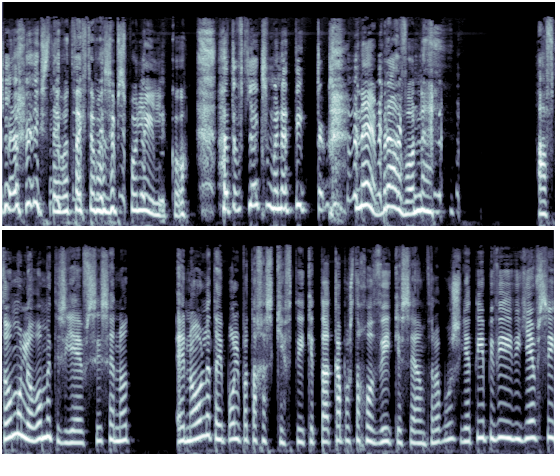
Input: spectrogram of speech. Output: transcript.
δηλαδή. Πιστεύω ότι θα έχετε μαζέψει πολύ υλικό. Θα το φτιάξουμε ένα TikTok. ναι, μπράβο, ναι. Αυτό ομολογώ με τις γεύσεις, ενώ, ενώ όλα τα υπόλοιπα τα είχα σκεφτεί και τα, κάπως τα έχω δει και σε άνθρωπους, γιατί επειδή η γεύση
